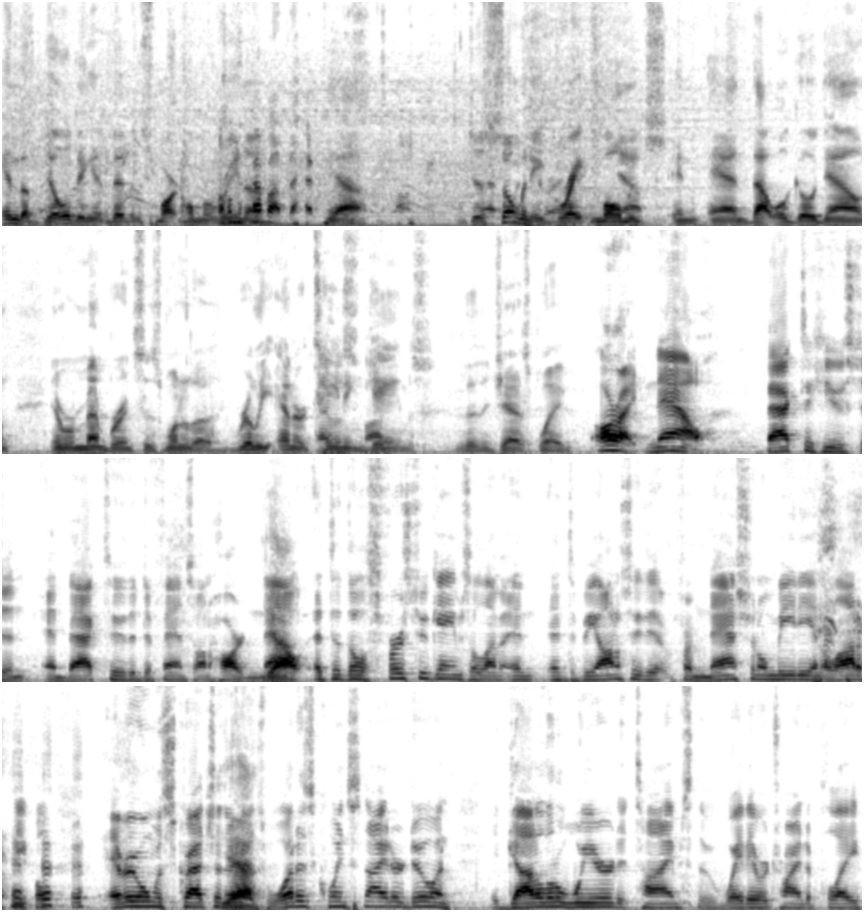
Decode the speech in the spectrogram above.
in the building at Vivint Smart Home Arena. how about that? Yeah, just so many great. great moments, and and that will go down in remembrance as one of the really entertaining games that the Jazz played. All right, now back to Houston and back to the defense on Harden. Now, Yeah. at those first two games, and, and to be honest with you, from national media and a lot of people, everyone was scratching their Yeah. heads. What is Quinn Snyder doing? It got a little weird at times the way they were trying to play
